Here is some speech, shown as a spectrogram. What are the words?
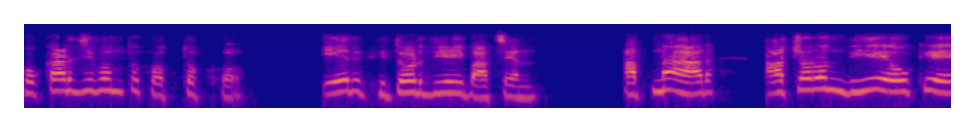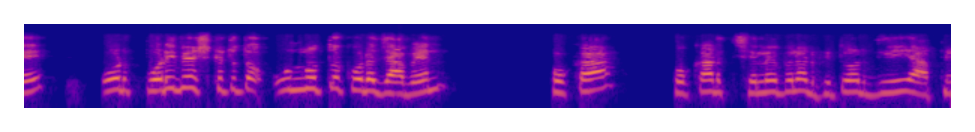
খোকার জীবন তো প্রত্যক্ষ। এর ভিতর দিয়েই বাঁচেন। আপনার আচরণ দিয়ে ওকে, ওর পরিবেশকে যত উন্নত করে যাবেন, খোকা খোকার ছেলেবেলার ভিতর দিয়েই আপনি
